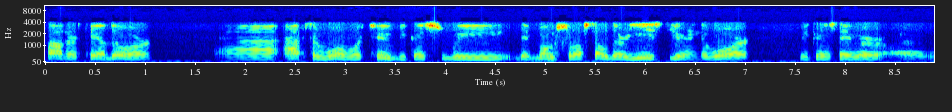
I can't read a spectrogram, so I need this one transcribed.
Father Theodore, uh, after World War II, because we the monks lost all their yeast during the war, because they were uh,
